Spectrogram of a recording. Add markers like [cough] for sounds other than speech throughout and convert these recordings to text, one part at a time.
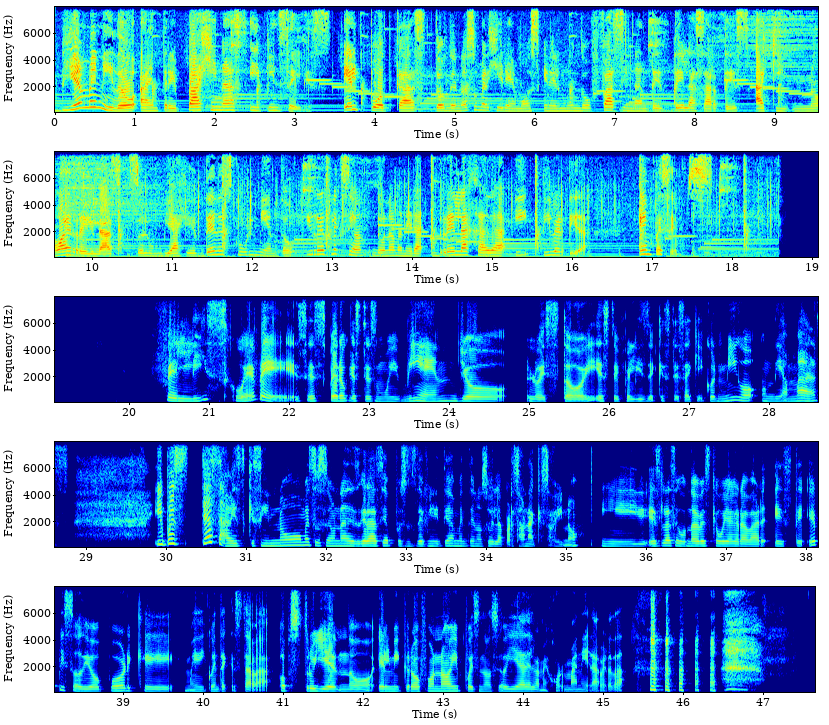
Bienvenido a Entre Páginas y Pinceles, el podcast donde nos sumergiremos en el mundo fascinante de las artes. Aquí no hay reglas, solo un viaje de descubrimiento y reflexión de una manera relajada y divertida. Empecemos. Feliz jueves, espero que estés muy bien. Yo lo estoy, estoy feliz de que estés aquí conmigo un día más. Y pues ya sabes que si no me sucede una desgracia, pues definitivamente no soy la persona que soy, ¿no? Y es la segunda vez que voy a grabar este episodio porque me di cuenta que estaba obstruyendo el micrófono y pues no se oía de la mejor manera, ¿verdad? [laughs]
